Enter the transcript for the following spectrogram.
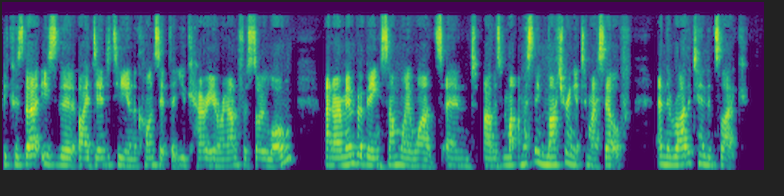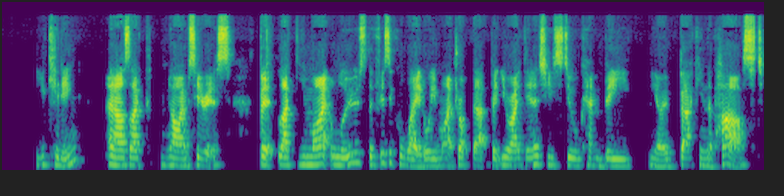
because that is the identity and the concept that you carry around for so long and i remember being somewhere once and i was i must have been muttering it to myself. And the ride attendant's like you kidding? And i was like no i'm serious. But like you might lose the physical weight or you might drop that but your identity still can be you know back in the past.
